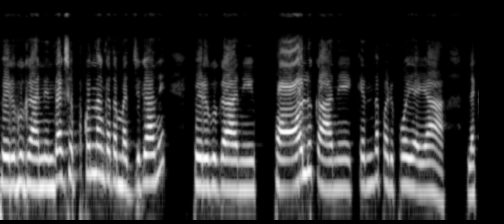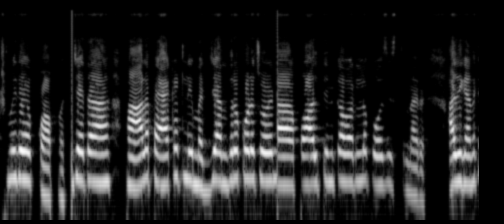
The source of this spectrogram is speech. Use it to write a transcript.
పెరుగు కానీ ఇందాక చెప్పుకున్నాం కదా మధ్య కానీ పెరుగు కానీ పాలు కానీ కింద పడిపోయాయా? లక్ష్మీదేవి కోపం చేత పాల ప్యాకెట్లు ఈ మధ్య అందరూ కూడా చూడండి ఆ పాలిథిన్ కవర్లో పోసిస్తున్నారు. అది కనుక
